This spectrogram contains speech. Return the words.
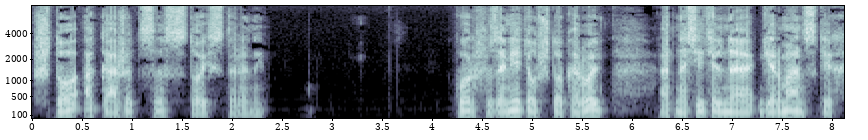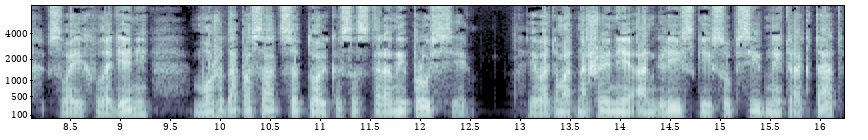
что окажется с той стороны. Корф заметил, что король относительно германских своих владений может опасаться только со стороны Пруссии, и в этом отношении английский субсидный трактат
